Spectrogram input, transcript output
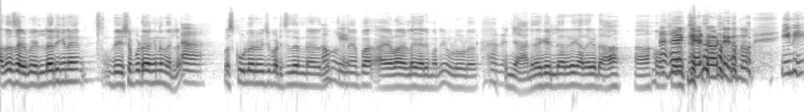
അതേ സൈഡ് എല്ലാരും എല്ലാവരും ഇങ്ങനെ ദേഷ്യപ്പെടുക അങ്ങനെയൊന്നുമല്ല. ഇപ്പോൾ സ്കൂളിൽ ഒരുമിച്ച് പഠിച്ചതുണ്ടായിരുന്നു. അങ്ങനെ അപ്പോൾ അയാൾ അയാളുടെ കാര്യം പറഞ്ഞു ഇവളോട് ഞാനിതൊക്കെ എല്ലാവരുടെയും കഥ കേട്ട് ആ ആ കേട്ടോണ്ടിരുന്നു. ഇനി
